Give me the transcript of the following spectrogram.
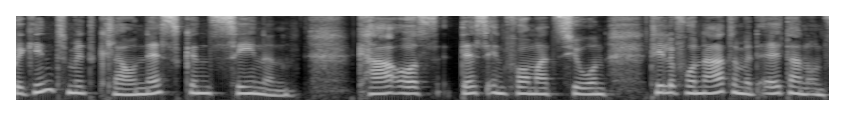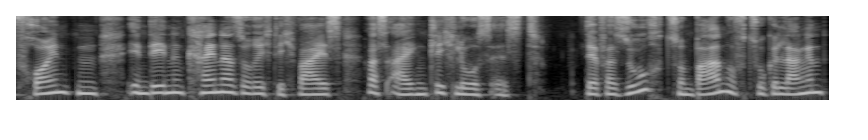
beginnt mit clownesken Szenen. Chaos, Desinformation, Telefonate mit Eltern und Freunden, in denen keiner so richtig weiß, was eigentlich los ist. Der Versuch, zum Bahnhof zu gelangen,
